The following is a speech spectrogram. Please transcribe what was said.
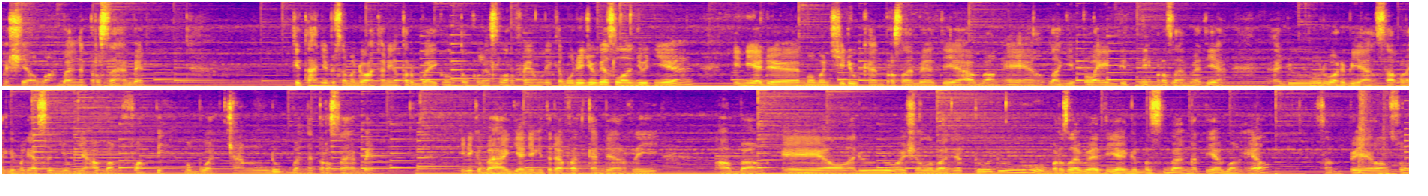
Masya Allah banget persahabat kita hanya bisa mendoakan yang terbaik untuk Leslar Family. Kemudian juga selanjutnya, ini ada momen cidukan persahabat ya, Abang El lagi playdit nih persahabat ya. Aduh, luar biasa, apalagi melihat senyumnya Abang Fatih membuat candu banget persahabat. Ini kebahagiaan yang kita dapatkan dari Abang El. Aduh, Masya Allah banget tuh, aduh, persahabat ya, gemes banget ya Abang El. Sampai langsung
